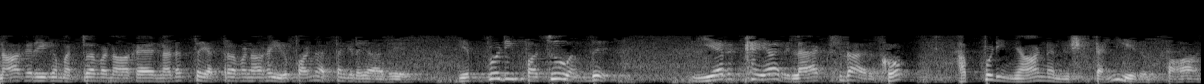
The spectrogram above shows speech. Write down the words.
நாகரிகமற்றவனாக நடத்தை அற்றவனாக இருப்பான்னு அர்த்தம் கிடையாது. எப்படி பசு வந்து இயற்கையா ரிலாக்ஸ்டா இருக்கோ அப்படி ஞான நிஷ்டன் இருப்பான்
